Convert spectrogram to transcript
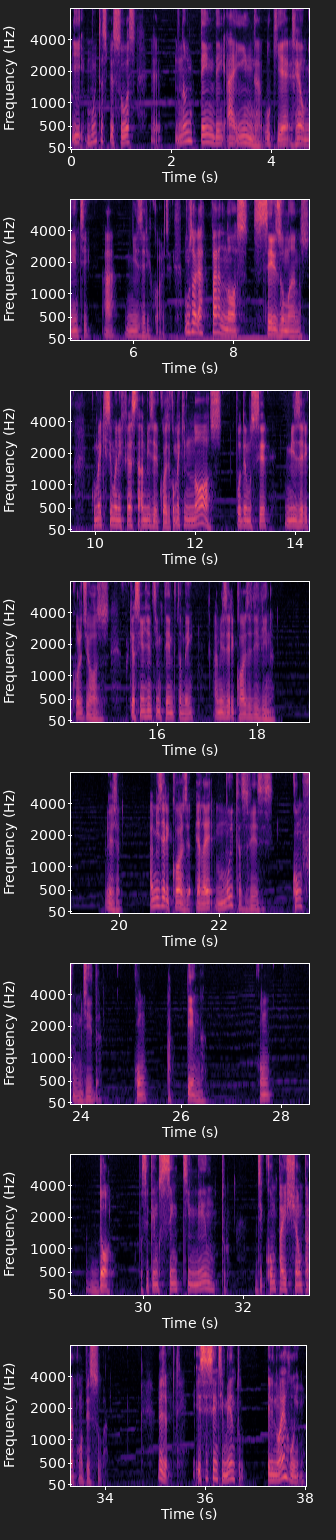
e muitas pessoas eh, não entendem ainda o que é realmente a misericórdia. Vamos olhar para nós, seres humanos, como é que se manifesta a misericórdia, como é que nós podemos ser misericordiosos, porque assim a gente entende também a misericórdia divina. Veja, a misericórdia ela é muitas vezes confundida com a pena, com dó. Você tem um sentimento de compaixão para com a pessoa. Veja, esse sentimento ele não é ruim,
